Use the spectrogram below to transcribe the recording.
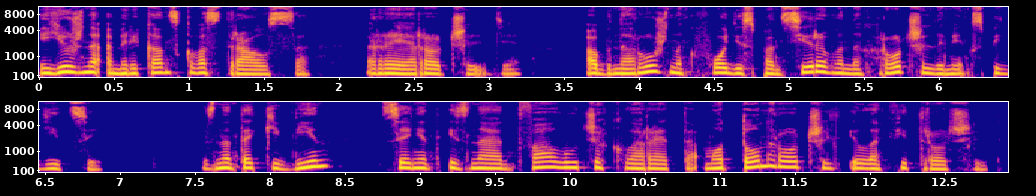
и южноамериканского страуса Рея ротшильде, обнаруженных в ходе спонсированных Ротшильдами экспедиций. Знатоки вин ценят и знают два лучших кларета – Моттон Ротшильд и Лафит Ротшильд.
